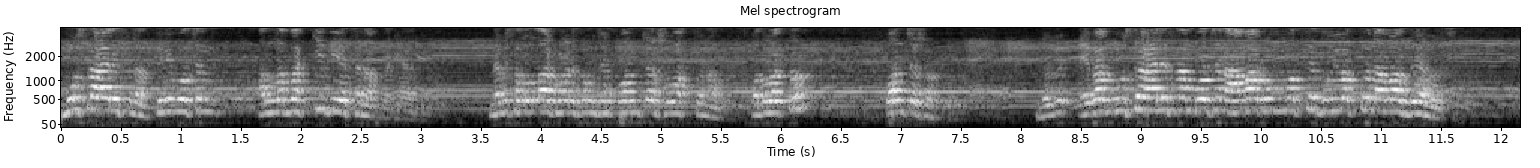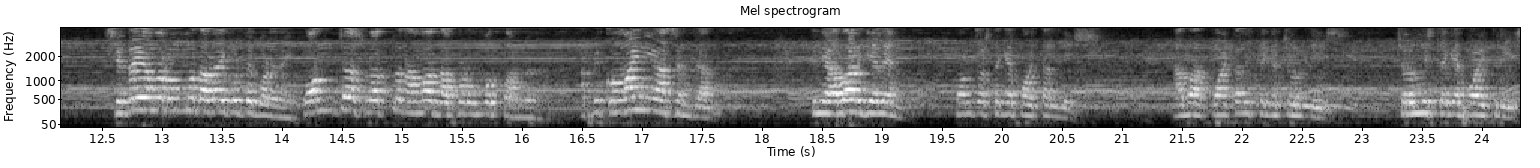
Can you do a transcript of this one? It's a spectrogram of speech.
মুসা আল ইসলাম তিনি বলছেন, আল্লাহ পাক কি দিয়েছেন আপনাকে হাতে? নবী বলছেন, পঞ্চাশ ওয়াক্ত নামাজ। কত ওয়াক্ত? পঞ্চাশ ওয়াক্ত। এবার মুসা আল ইসলাম বলছেন, আমার উম্মতকে দুই ওয়াক্ত নামাজ দেওয়া হয়েছে। সেটাই আমার উম্মত আদায় করতে পারে নাই। পঞ্চাশ ওয়াক্ত নামাজ আপনার উম্মত পারবে না। আপনি কমাই নিয়ে আসেন, যান। তিনি আবার গেলেন। পঞ্চাশ থেকে পঁয়তাল্লিশ, আবার পঁয়তাল্লিশ থেকে চল্লিশ চল্লিশ থেকে পঁয়ত্রিশ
